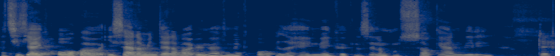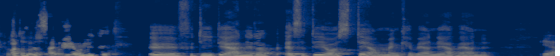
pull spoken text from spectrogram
at tit jeg ikke orker, især da min datter var yngre, jeg ikke orkede at have hende med i køkkenet, selvom hun så gerne ville. Det og det er så ærgerligt, ikke? Øh, fordi det er netop, altså det er også der, man kan være nærværende. Ja.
